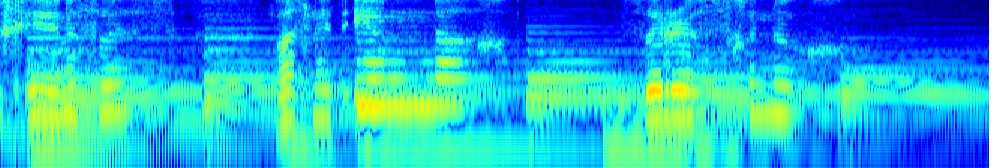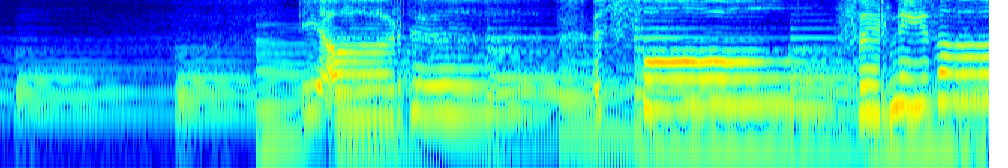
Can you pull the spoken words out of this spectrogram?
In Genesis was net een dag se rus genoeg. Die aarde is vol vernuwing.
